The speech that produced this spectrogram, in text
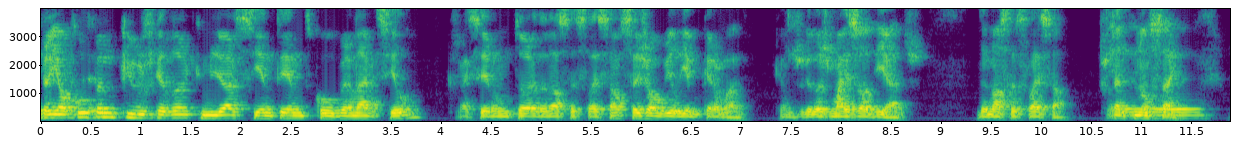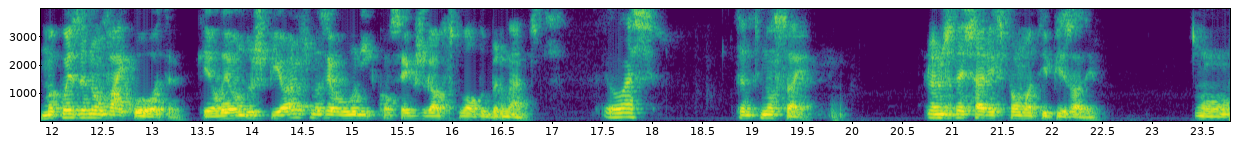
Preocupa-me que o jogador que melhor se entende com o Bernardo Silva, que vai ser um motor da nossa seleção, seja o William Carvalho, que é um dos jogadores mais odiados da nossa seleção. Portanto, não sei. Eh, Uma coisa não vai com a outra. Que ele é um dos piores, mas é o único que consegue jogar o futebol do Bernardo. Eu acho. Portanto, não sei. Vamos deixar isso para um outro episódio. Um-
